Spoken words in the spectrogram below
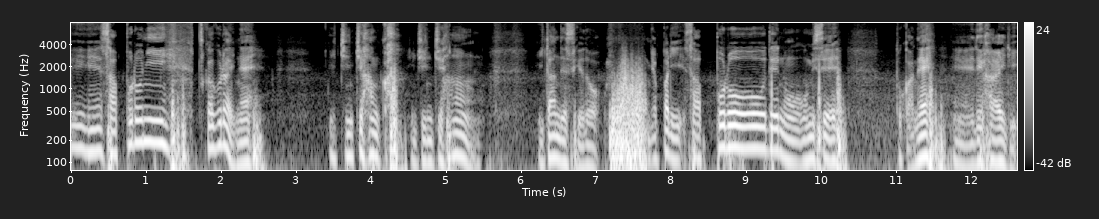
えー、札幌に2日ぐらいね、1日半か1日半いたんですけどやっぱり札幌でのお店とかね、えー、出入り、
